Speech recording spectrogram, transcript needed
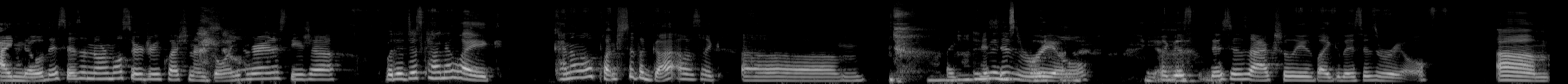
i know this is a normal surgery question. I'm going under anesthesia. But it just kind of like kind of a little punch to the gut. I was like um like this is real yeah. like this this is actually like this is real um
